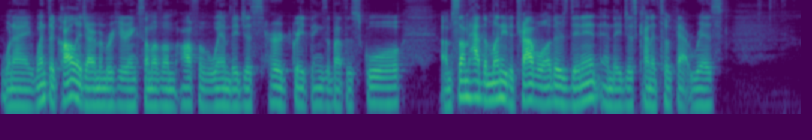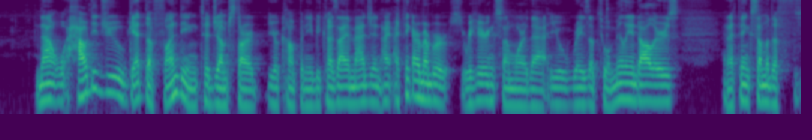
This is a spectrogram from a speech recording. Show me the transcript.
when I went to college, I remember hearing some of them off of whim. They just heard great things about the school. Um, some had the money to travel, others didn't, and they just kind of took that risk. Now, how did you get the funding to jumpstart your company? Because I imagine, I, I think I remember hearing somewhere that you raised up to a million dollars, and I think some of the f-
